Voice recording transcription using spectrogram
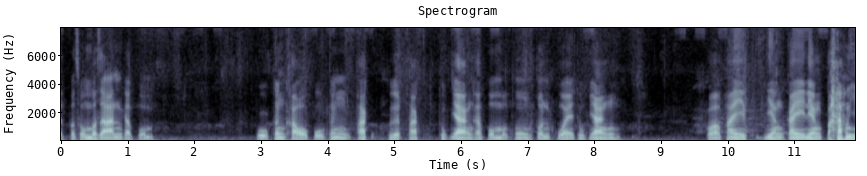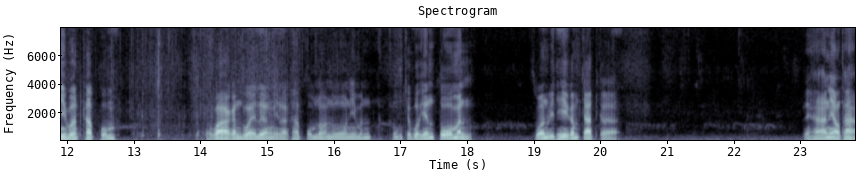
ตรผสมผสานครับผม ปลูกทั้งเขา่าปลูกทั้งพักพืชพักทุกอย่างครับ ผมบอกงต้นกล้วย ทุกอย่างกอไผ่เลี้ยงไก่เลี้ยงปลามีเบิดครับ ผมว่ากันด้วยเรื่องนี้แหละครับ ผมนาะหนูนี่มันคงจะพอเห็นโตวมัน ส่วนวิธีกำจัดก็ ไปหาแนวทาง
